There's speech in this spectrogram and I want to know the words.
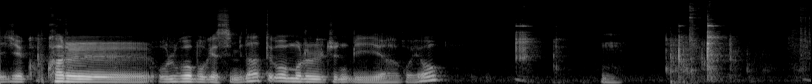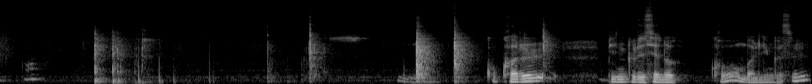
이제 국화를 울고 보겠습니다. 뜨거운 물을 준비하고요. 음. 음, 국화를 빈 그릇에 넣고 말린 것을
